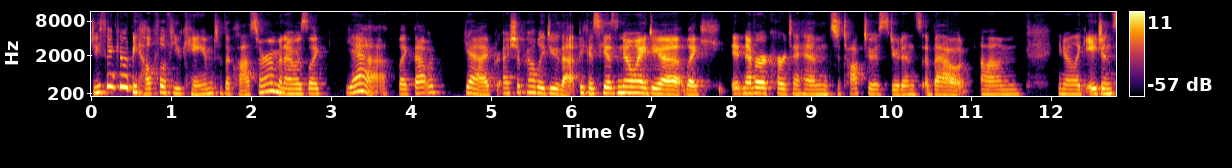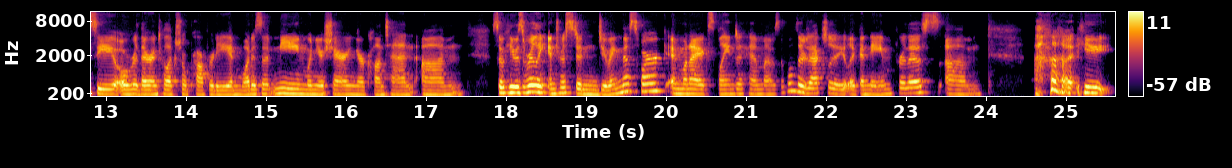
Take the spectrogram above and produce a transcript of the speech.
do you think it would be helpful if you came to the classroom?" And I was like, "Yeah, like that would yeah, I, I, should probably do that because he has no idea, like it never occurred to him to talk to his students about, um, you know, like agency over their intellectual property and what does it mean when you're sharing your content. Um, so he was really interested in doing this work. And when I explained to him, I was like, well, there's actually like a name for this. Um, he,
